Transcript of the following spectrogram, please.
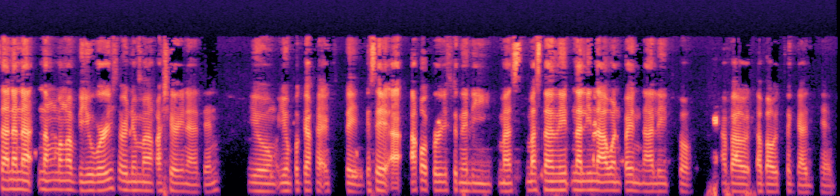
sana na, ng mga viewers or ng mga ka-share natin yung yung pagkaka-explain kasi a- ako personally mas mas nali- nalinawan pa yung knowledge ko about about the Godhead.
